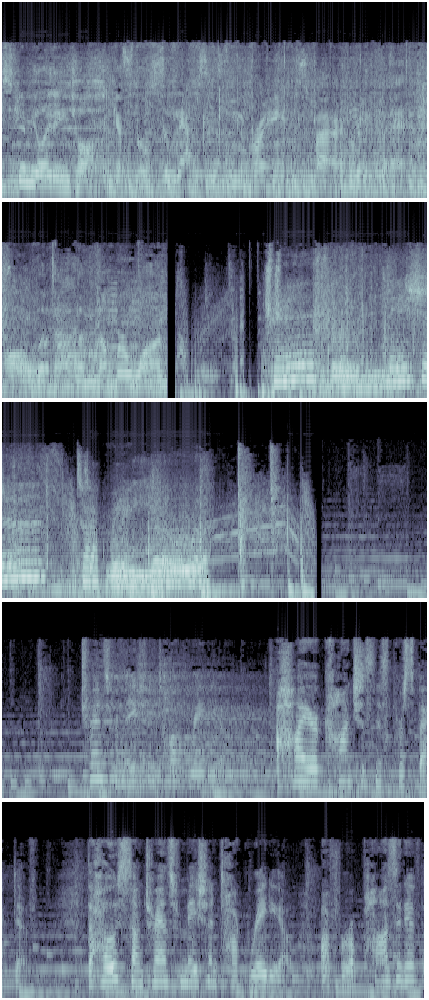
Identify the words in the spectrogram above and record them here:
Stimulating talk gets those synapses in the brain firing really fast. All the time. The number one. Transformation Talk Radio. Transformation Talk Radio, a higher consciousness perspective. The hosts on Transformation Talk Radio offer a positive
